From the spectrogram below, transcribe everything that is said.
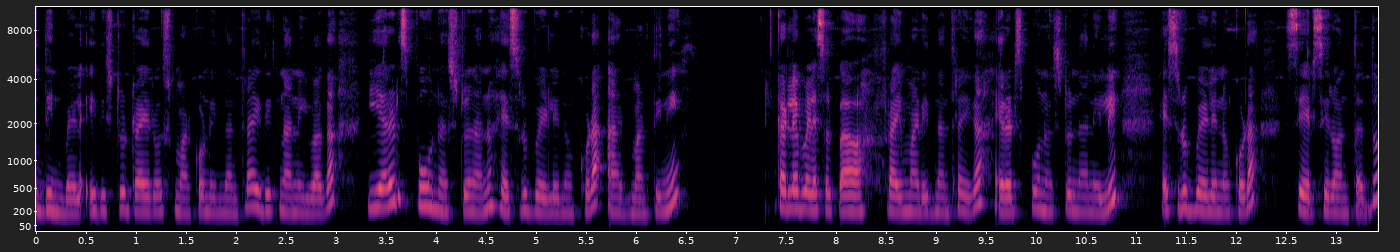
ಉದ್ದಿನಬೇಳೆ ಇದಿಷ್ಟು ಡ್ರೈ ರೋಸ್ಟ್ ಮಾಡ್ಕೊಂಡಿದ್ದ ನಂತರ ಇದಕ್ಕೆ ನಾನು ಇವಾಗ ಎರಡು ಸ್ಪೂನಷ್ಟು ನಾನು ಹೆಸರು ಬೇಳೆನೂ ಕೂಡ ಆ್ಯಡ್ ಮಾಡ್ತೀನಿ. ಕಡಲೆಬೇಳೆ ಸ್ವಲ್ಪ ಫ್ರೈ ಮಾಡಿದ ನಂತರ ಈಗ ಎರಡು ಸ್ಪೂನಷ್ಟು ನಾನಿಲ್ಲಿ ಹೆಸರು ಬೇಳೆನೂ ಕೂಡ ಸೇರಿಸಿರುವಂಥದ್ದು.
